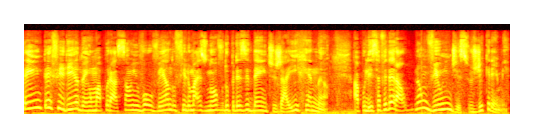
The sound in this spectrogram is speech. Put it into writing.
tenha interferido em uma apuração envolvendo o filho mais novo do presidente, Jair Renan. A Polícia Federal não viu indícios de crime.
